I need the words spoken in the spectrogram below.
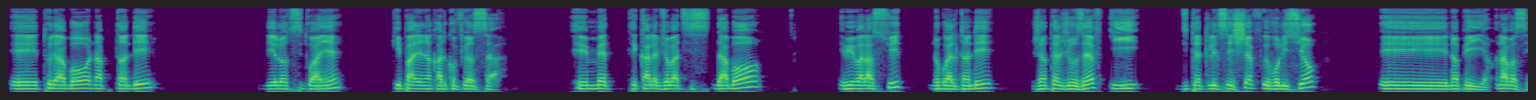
Et tout d'abord, nous attendons de l'autre citoyen qui parle dans le cadre de confiance. Et mettre Caleb Jean-Baptiste d'abord. Et puis par la suite, nous allons attendre Jean-Tel Joseph qui dit être ses chef révolution et dans le pays. On avance.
